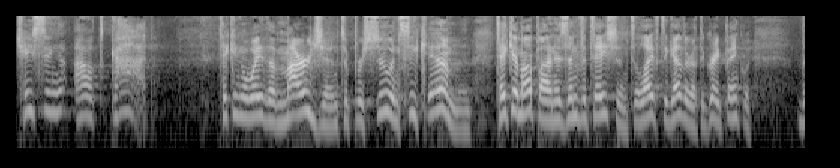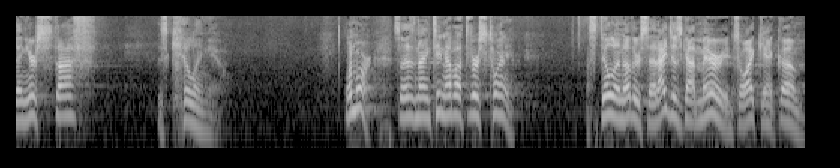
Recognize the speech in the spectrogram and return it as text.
chasing out God, taking away the margin to pursue and seek Him and take Him up on His invitation to life together at the great banquet, then your stuff is killing you. One more. So that's 19. How about verse 20? Still another said, I just got married, so I can't come.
